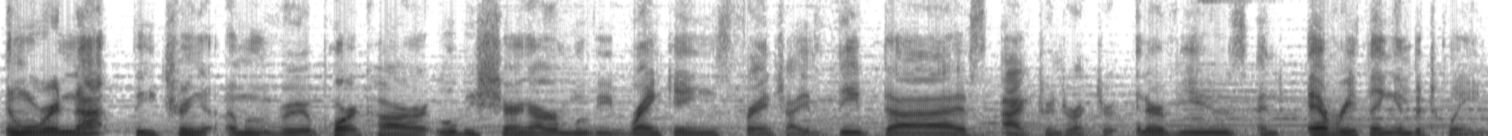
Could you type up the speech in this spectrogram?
And when we're not featuring a movie report card. We'll be sharing our movie rankings, franchise deep dives, actor and director interviews, and everything in between.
